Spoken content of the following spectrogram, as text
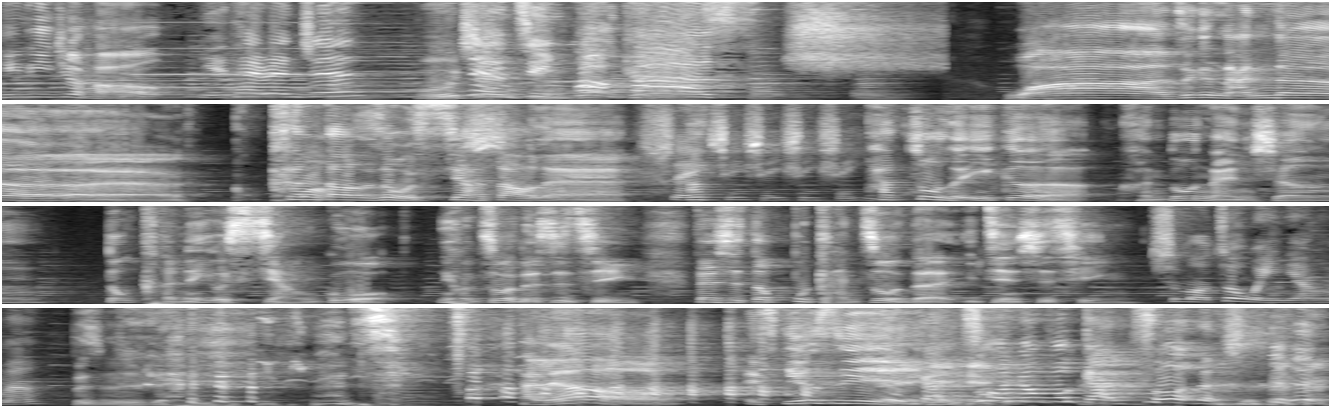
听听就好，别太认真，不正经 podcast。嘘，哇，这个男的看到的时候我吓到了，谁谁谁谁谁？他做了一个很多男生都可能有想过 要做的事情，但是都不敢做的一件事情。什么做伪娘吗？不是不是不是 ，Hello，Excuse me，敢做又不敢做的事。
